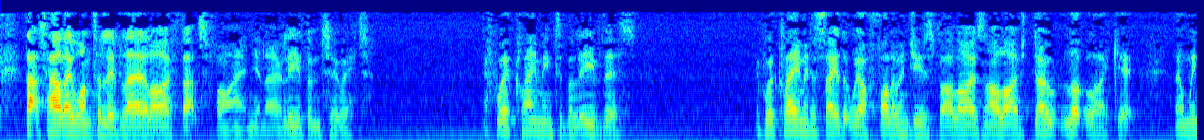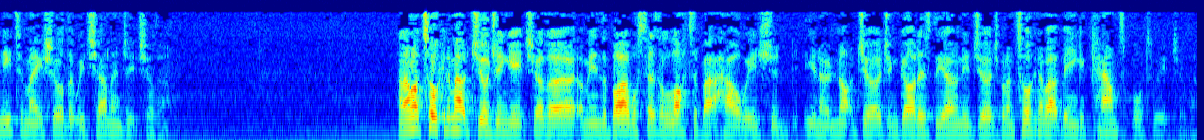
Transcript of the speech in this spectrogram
that's how they want to live their life, that's fine, you know, leave them to it. If we're claiming to believe this, if we're claiming to say that we are following Jesus for our lives and our lives don't look like it, then we need to make sure that we challenge each other. And I'm not talking about judging each other. I mean, the Bible says a lot about how we should, you know, not judge and God is the only judge, but I'm talking about being accountable to each other,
